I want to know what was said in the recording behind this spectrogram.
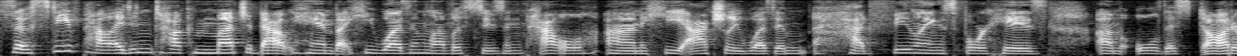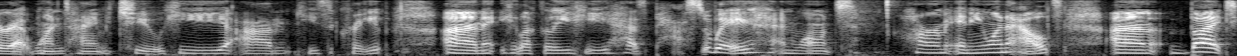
So Steve Powell, I didn't talk much about him, but he was in love with Susan Powell. Um, he actually was in had feelings for his um, oldest daughter at one time too. He um, he's a creep. Um, he luckily he has passed away and won't harm anyone else. Um, but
